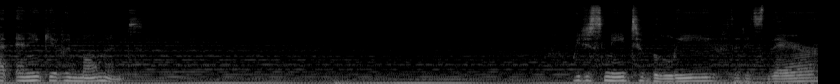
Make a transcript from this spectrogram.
At any given moment. We just need to believe that it's there,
